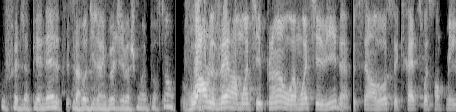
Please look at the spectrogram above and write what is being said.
Vous faites de la PNL, le body language est vachement important. Voir le verre à moitié plein ou à moitié vide. Le cerveau sécrète 60 000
